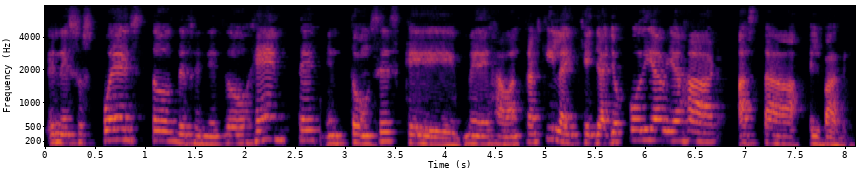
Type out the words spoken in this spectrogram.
en esos puestos defendiendo gente, entonces que me dejaban tranquila y que ya yo podía viajar hasta el Bagre,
